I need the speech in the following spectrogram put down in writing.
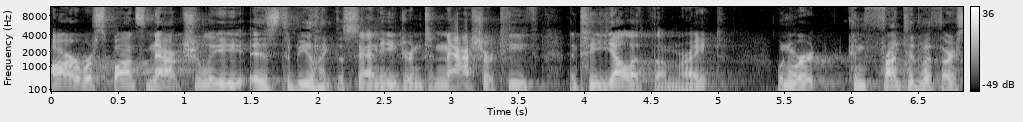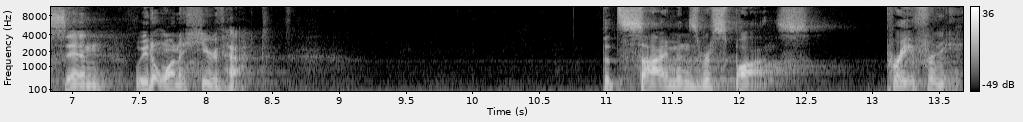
our response naturally is to be like the Sanhedrin, to gnash our teeth and to yell at them, right? When we're confronted with our sin, we don't want to hear that. But Simon's response, pray for me,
